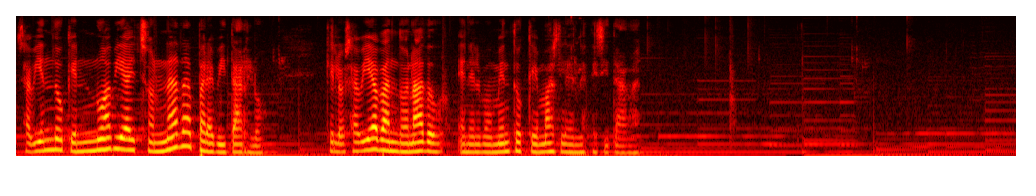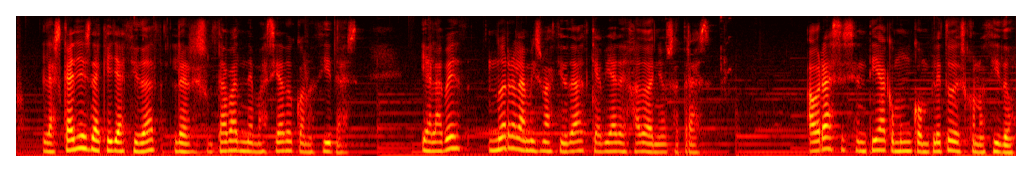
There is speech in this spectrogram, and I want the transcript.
sabiendo que no había hecho nada para evitarlo, que los había abandonado en el momento que más le necesitaban. Las calles de aquella ciudad le resultaban demasiado conocidas, y a la vez no era la misma ciudad que había dejado años atrás. Ahora se sentía como un completo desconocido,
